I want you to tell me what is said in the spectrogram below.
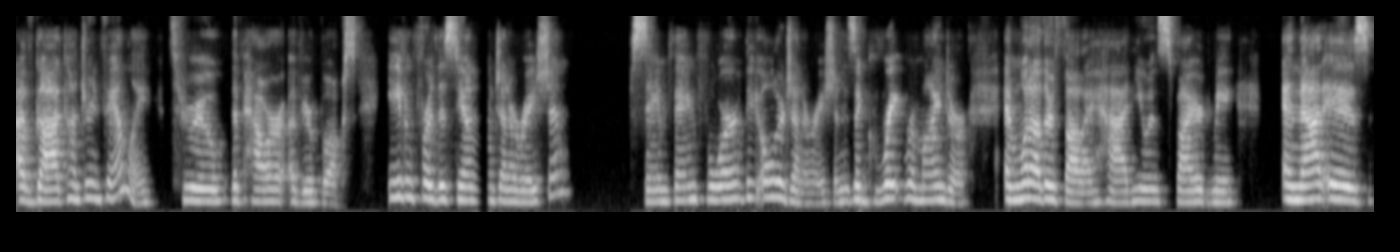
of God, country, and family through the power of your books. Even for this young generation, same thing for the older generation. It's a great reminder. And one other thought I had, you inspired me and that is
